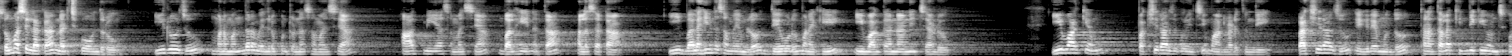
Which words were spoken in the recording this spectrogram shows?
సొమ్మసిల్లక నడిచిపోవుదురు ఈరోజు మనమందరం ఎదుర్కొంటున్న సమస్య ఆత్మీయ సమస్య బలహీనత అలసట. ఈ బలహీన సమయంలో దేవుడు మనకి ఈ వాగ్దానాన్ని ఇచ్చాడు. ఈ వాక్యం పక్షిరాజు గురించి మాట్లాడుతుంది. పక్షిరాజు ఎగిరే ముందు తన తల కిందికి ఉంచుకు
